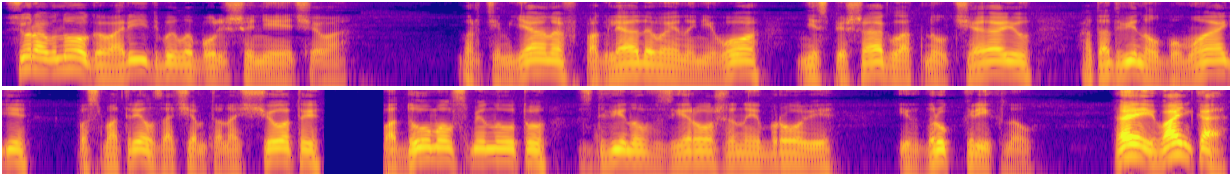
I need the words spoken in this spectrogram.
Все равно говорить было больше нечего. — Мартемьянов, поглядывая на него, не спеша глотнул чаю, отодвинул бумаги, посмотрел зачем-то на счеты, подумал с минуту, сдвинув взъерошенные брови, и вдруг крикнул. — Эй, Ванька,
